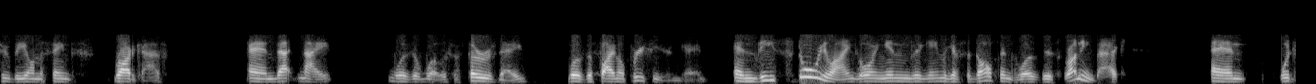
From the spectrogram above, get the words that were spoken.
to be on the Saints broadcast, and that night was a what was a Thursday was the final preseason game. And the storyline going into the game against the Dolphins was this running back, and would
